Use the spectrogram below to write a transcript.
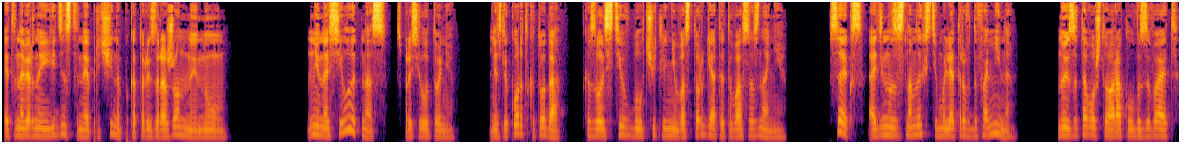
Это, наверное, единственная причина, по которой зараженные, ну... «Не насилуют нас?» — спросила Тони. Если коротко, то да. Казалось, Стив был чуть ли не в восторге от этого осознания. Секс — один из основных стимуляторов дофамина. Но из-за того, что оракул вызывает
